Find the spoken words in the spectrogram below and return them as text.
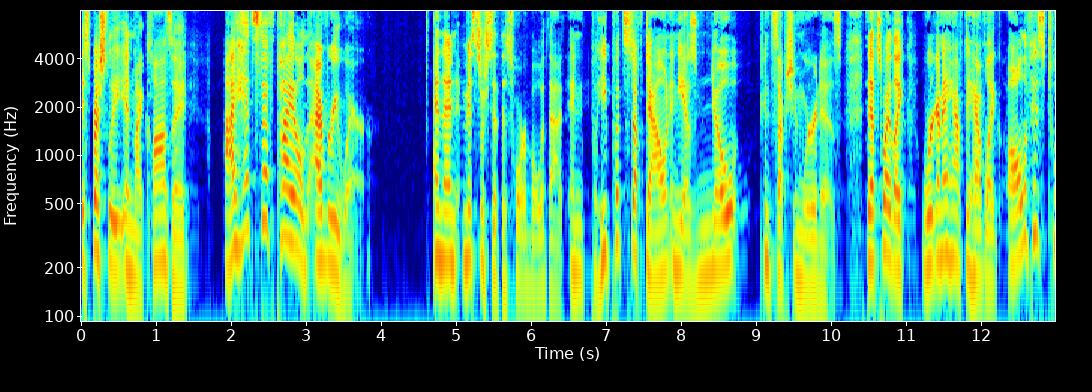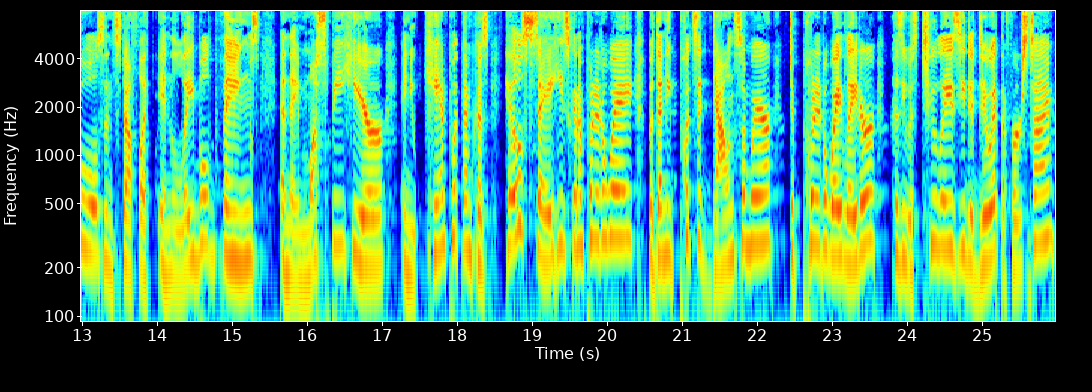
especially in my closet, I had stuff piled everywhere. And then Mr. Sith is horrible with that. And he puts stuff down and he has no conception where it is. That's why, like, we're going to have to have like all of his tools and stuff like in labeled things and they must be here. And you can't put them because he'll say he's going to put it away, but then he puts it down somewhere to put it away later because he was too lazy to do it the first time.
